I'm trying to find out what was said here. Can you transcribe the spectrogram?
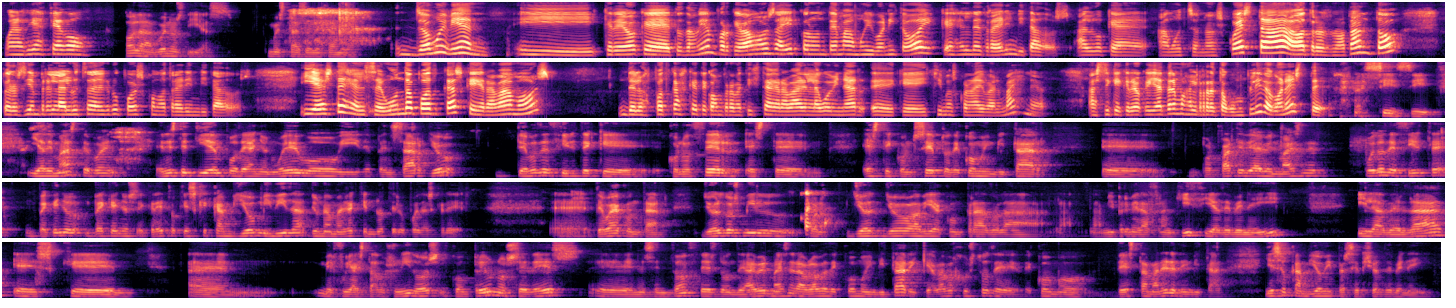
Buenos días, Tiago. Hola, buenos días. ¿Cómo estás, Alejandra? Yo muy bien y creo que tú también, porque vamos a ir con un tema muy bonito hoy, que es el de traer invitados, algo que a muchos nos cuesta, a otros no tanto, pero siempre la lucha del grupo es como traer invitados. Y este es el segundo podcast que grabamos de los podcasts que te comprometiste a grabar en la webinar eh, que hicimos con Ivan Meissner. Así que creo que ya tenemos el reto cumplido con este. Sí, sí. Y además, te voy, en este tiempo de año nuevo y de pensar, yo debo decirte que conocer este, este concepto de cómo invitar eh, por parte de Ivan Meissner, puedo decirte un pequeño, un pequeño secreto que es que cambió mi vida de una manera que no te lo puedas creer. Eh, te voy a contar. Yo el 2000, bueno, yo, yo había comprado la, mi primera franquicia de BNI y la verdad es que em, me fui a Estados Unidos y compré unos CDs eh, en ese entonces donde Ivan Meissner hablaba de cómo invitar y que hablaba justo de, de, cómo, de esta manera de invitar. Y eso cambió mi percepción de BNI.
